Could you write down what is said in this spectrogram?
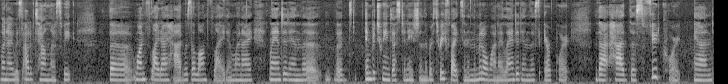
When I was out of town last week, the one flight I had was a long flight, and when I landed in the the in between destination, there were three flights, and in the middle one, I landed in this airport that had this food court. And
